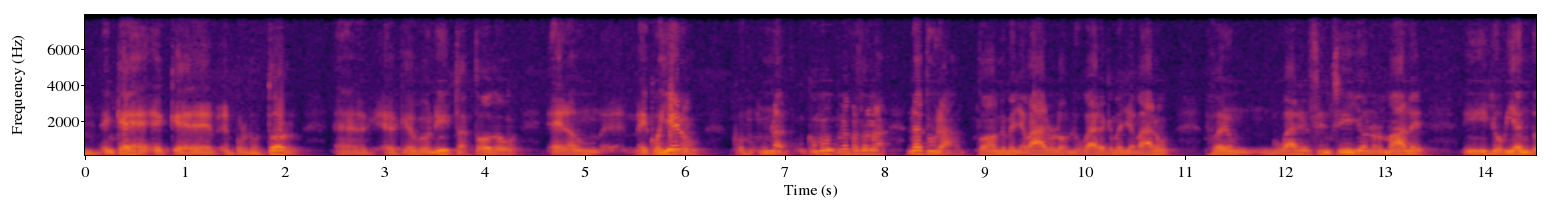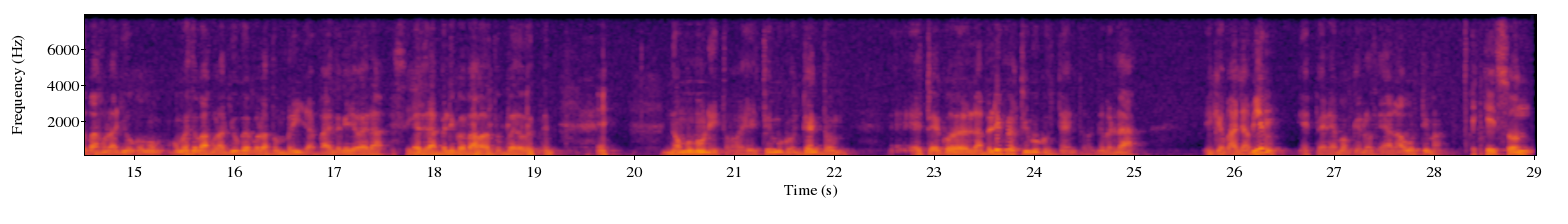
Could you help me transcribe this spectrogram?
Mm. En que, en que el productor, el, el que bonita, todo, era un- me cogieron como una, como una persona natural. Todo donde me llevaron, los lugares que me llevaron, fueron lugares sencillos, normales, y lloviendo bajo la lluvia, como, como ese bajo la lluvia con la sombrilla. Parece que yo era Sí. el de la película bajo la sombrilla. No muy bonito, estoy muy contento. Este, con la película estoy muy contento, de verdad. Y que vaya bien, esperemos que no sea la última. Es que son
